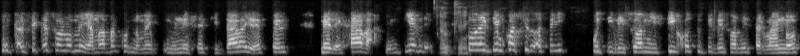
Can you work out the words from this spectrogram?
me cansé que solo me llamaba cuando me, necesitaba y después me dejaba, ¿me entiendes? Todo el tiempo ha sido así. Utilizó a mis hijos, utilizó a mis hermanos,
